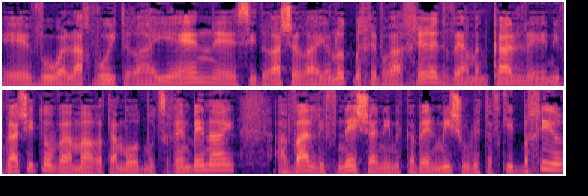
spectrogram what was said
אה, והוא הלך והוא התראיין, אה, סדרה של ראיונות בחברה אחרת, והמנכ"ל נפגש איתו ואמר, אתה מאוד מוצא חן בעיניי, אבל לפני שאני מקבל מישהו לתפקיד בכיר,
